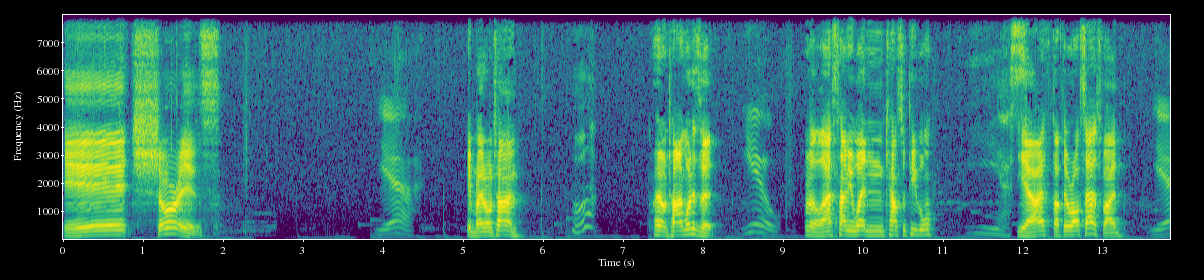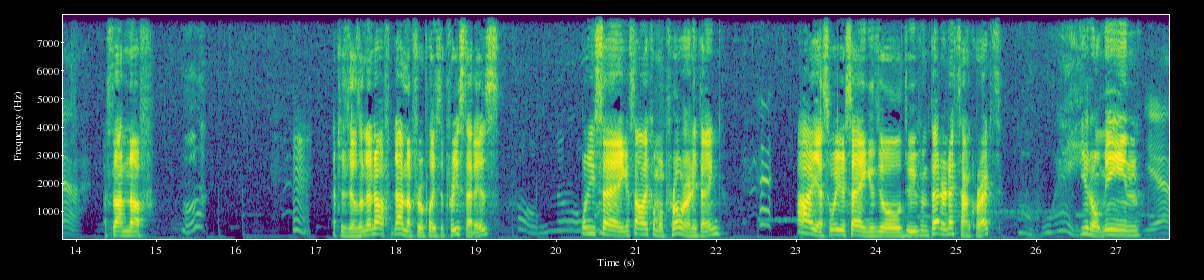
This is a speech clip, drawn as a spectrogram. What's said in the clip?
It sure is. Yeah. Came right on time. Huh? Right on time. What is it? You. Remember the last time you went and counseled people? Yes. Yeah, I thought they were all satisfied. Yeah. That's not enough. Huh? That just isn't enough. Not enough to replace the priest, that is. Oh no. What are you saying? It's not like I'm a pro or anything. Ah, yes, what you're saying is you'll do even better next time, correct? No way. You don't mean Yeah.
